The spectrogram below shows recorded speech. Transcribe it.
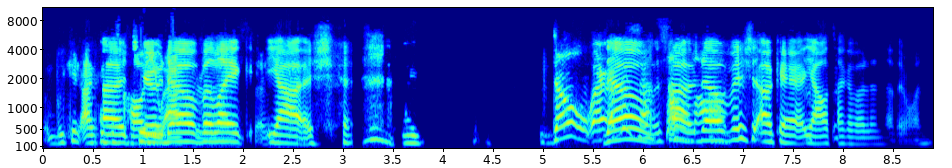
We can. I can uh just call true, you no, but this. like yeah, Don't. I- no, so stop, no, but sh okay, yeah, I'll talk about another one.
